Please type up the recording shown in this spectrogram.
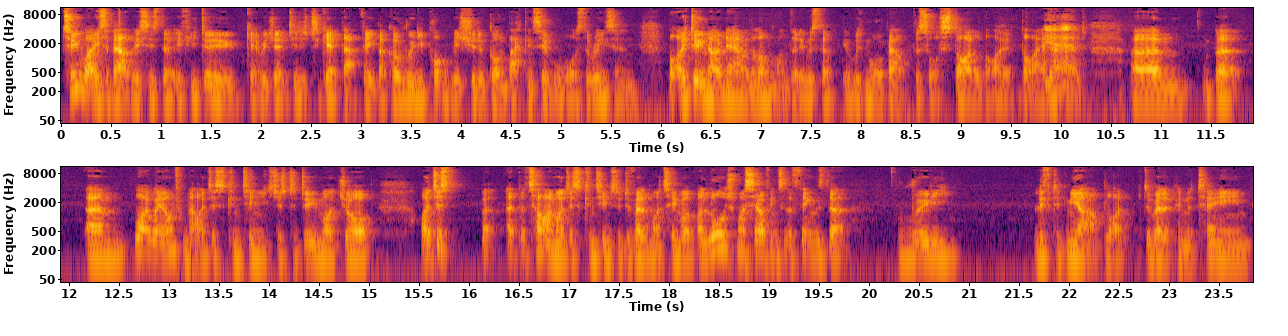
two ways about this is that if you do get rejected to get that feedback i really probably should have gone back and said well what's the reason but i do know now in the long run that it was that it was more about the sort of style that i that i yeah. had um, but um, what I went on from that, I just continued just to do my job. I just, but at the time, I just continued to develop my team. I, I launched myself into the things that really lifted me up, like developing the team,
